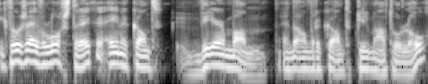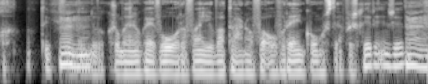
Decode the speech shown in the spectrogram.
ik wil ze even lostrekken. Ene kant weerman en de andere kant klimatoloog. Want ik Mhm. wil ik zo meteen ook even horen van je wat daar nou voor overeenkomsten en verschillen in zitten. Mhm.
